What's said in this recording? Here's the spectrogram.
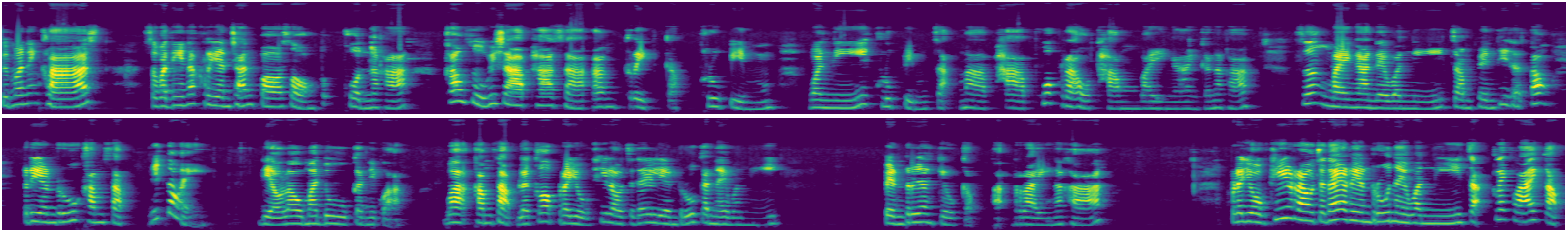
Good morning class สวัสดีนักเรียนชั้นป .2 ทุกคนนะคะ เข้าสู่วิชาภาษาอังกฤษกับครูปิ๋ม วันนี้ครูปิ๋มจะมาพาพวกเราทำใบงานกันนะคะ ซึ่งใบงานในวันนี้จำเป็นที่จะต้องเรียนรู้คำศัพท์นิดหน่อย เดี๋ยวเรามาดูกันดีกว่า ว่าคำศัพท์และก็ประโยคที่เราจะได้เรียนรู้กันในวันนี้ เป็นเรื่องเกี่ยวกับอะไรนะคะ ประโยคที่เราจะได้เรียนรู้ในวันนี้จะคล้ายๆกับ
